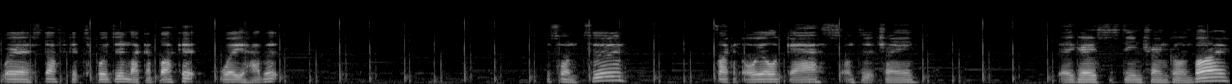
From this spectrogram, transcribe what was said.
where stuff gets put in like a bucket where you have it. This one too. It's like an oil, gas onto the train. There goes the steam train going by.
